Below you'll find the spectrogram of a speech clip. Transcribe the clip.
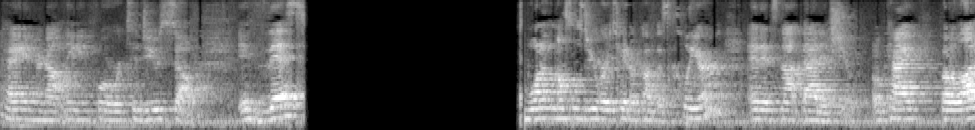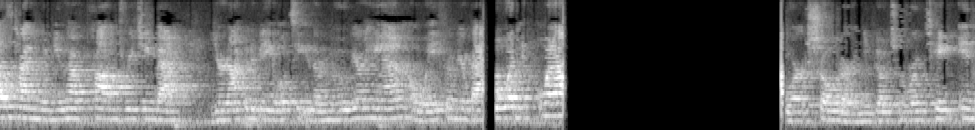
okay, and you're not leaning forward to do so. If this one of the muscles of your rotator cuff is clear and it's not that issue, okay? But a lot of times when you have problems reaching back, you're not going to be able to either move your hand away from your back. When, when your shoulder and you go to rotate in,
